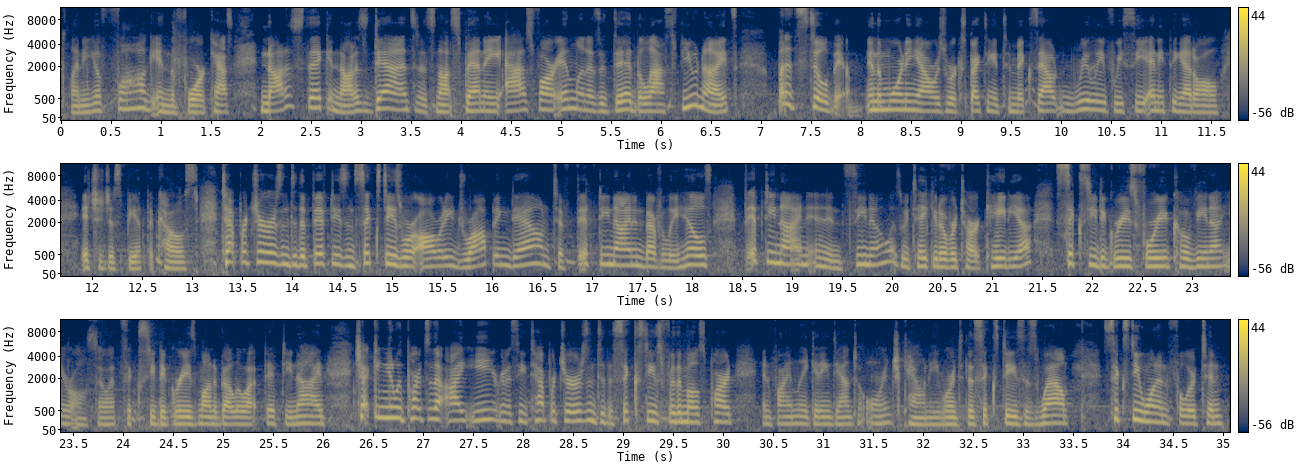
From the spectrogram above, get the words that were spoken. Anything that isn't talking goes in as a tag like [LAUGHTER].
Plenty of fog in the forecast. Not as thick and not as dense, and it's not spanning as far inland as it did the last few nights but it's still there. In the morning hours, we're expecting it to mix out. And really, if we see anything at all, it should just be at the coast. Temperatures into the 50s and 60s were already dropping down to 59 in Beverly Hills, 59 in Encino as we take it over to Arcadia, 60 degrees for you. Covina, you're also at 60 degrees. Montebello at 59. Checking in with parts of the IE, you're going to see temperatures into the 60s for the most part. And finally, getting down to Orange County, we're into the 60s as well. 61 in Fullerton.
